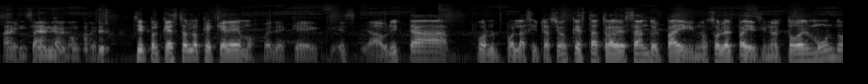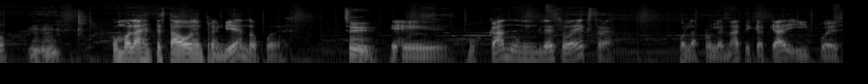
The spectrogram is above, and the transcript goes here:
para que compartir. Sí, porque esto es lo que queremos, pues de que es, ahorita por, por la situación que está atravesando el país, no solo el país, sino todo el mundo, Ujú. cómo la gente está emprendiendo, pues. Sí, eh, buscando un ingreso extra por la problemática que hay y pues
